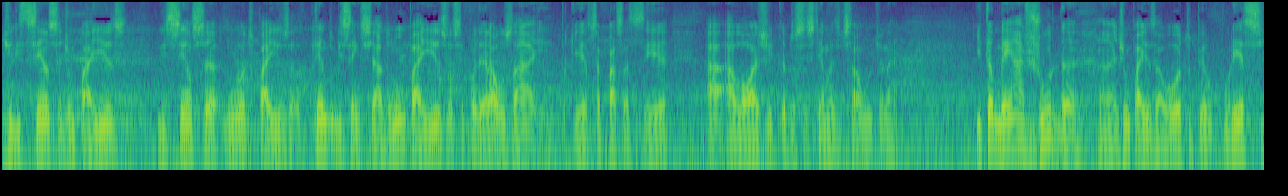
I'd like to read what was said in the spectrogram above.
de licença de um país, licença no outro país. Tendo licenciado num país, você poderá usar, porque essa passa a ser a, a lógica dos sistemas de saúde, né? E também a ajuda uh, de um país a outro pelo, por esse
